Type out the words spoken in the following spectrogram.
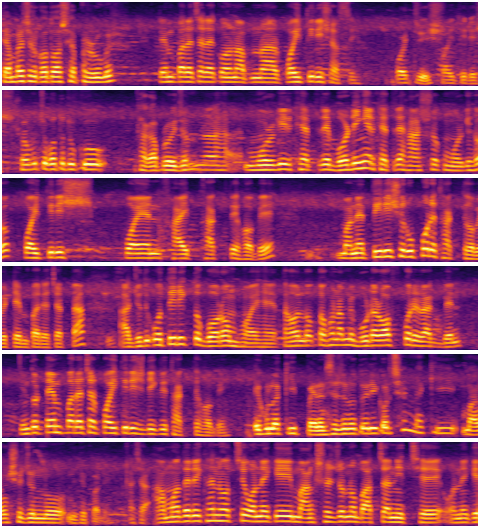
টেম্পারেচার কত আছে আপনার রুমের টেম্পারেচার এখন আপনার পঁয়ত্রিশ আছে। পঁয়ত্রিশ। পঁয়ত্রিশ। সর্বোচ্চ কতটুকু থাকা প্রয়োজন? মুরগির ক্ষেত্রে বোর্ডিংয়ের ক্ষেত্রে হাঁস হোক মুরগি হোক পঁয়ত্রিশ পয়েন্ট ফাইভ থাকতে হবে। মানে তিরিশের উপরে থাকতে হবে টেম্পারেচারটা আর যদি অতিরিক্ত গরম হয় হ্যাঁ তাহলে তখন আপনি বোর্ডার অফ করে রাখবেন। কিন্তু টেম্পারেচার পঁয়ত্রিশ ডিগ্রি থাকতে হবে। এগুলো কি প্যারেন্টসের জন্য তৈরি করছেন নাকি মাংসের জন্য নিতে পারে? আচ্ছা আমাদের এখানে হচ্ছে অনেকেই মাংসের জন্য বাচ্চা নিচ্ছে অনেকে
